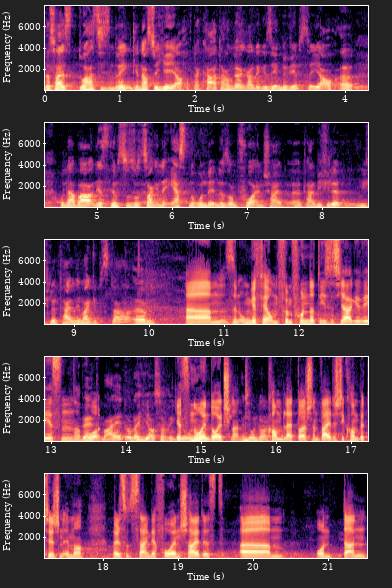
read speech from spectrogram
das heißt, du hast diesen Drink, den hast du hier ja auch auf der Karte, haben wir ja gerade gesehen, bewirbst du ja auch äh, wunderbar und jetzt nimmst du sozusagen in der ersten Runde in so einem Vorentscheid äh, teil. Wie viele, wie viele Teilnehmer gibt es da? Ähm, Ähm, es sind ungefähr um 500 dieses Jahr gewesen. Weltweit oder hier aus der Region? Jetzt nur in Deutschland. Nur in Deutschland. Komplett deutschlandweit ist die Competition immer, weil das sozusagen der Vorentscheid ist. Ähm, und dann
